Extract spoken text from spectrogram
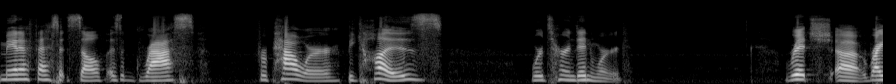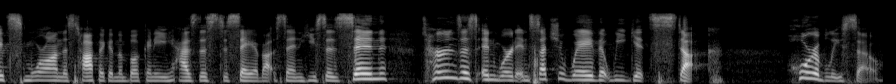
manifests itself as a grasp for power because we're turned inward. Rich uh, writes more on this topic in the book, and he has this to say about sin. He says, Sin turns us inward in such a way that we get stuck, horribly so.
